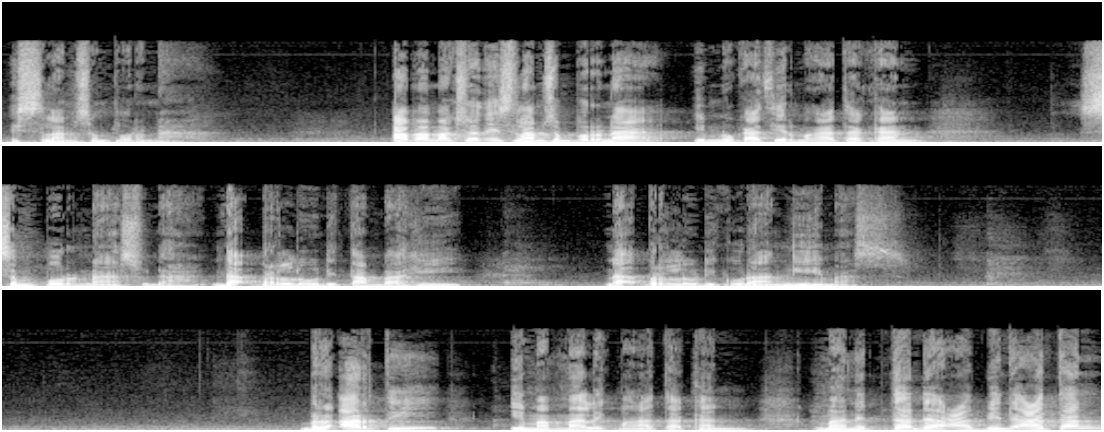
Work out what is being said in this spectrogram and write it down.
Islam sempurna. Apa maksud Islam sempurna? Ibnu Katsir mengatakan sempurna sudah. Tidak perlu ditambahi, tidak perlu dikurangi mas. Berarti Imam Malik mengatakan, Manibtada'a bid'atan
